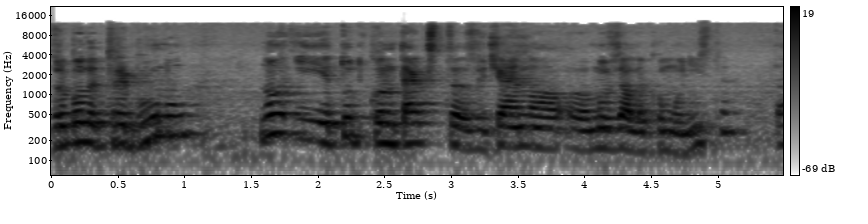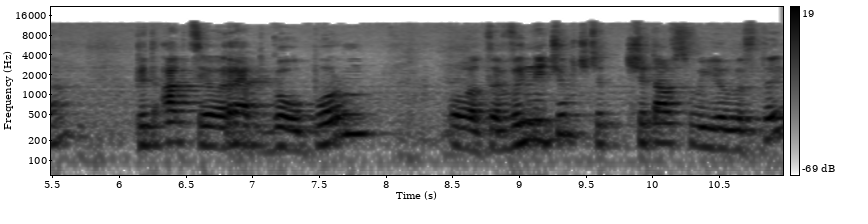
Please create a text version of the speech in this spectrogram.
зробили трибуну Ну і тут контекст, звичайно, ми взяли комуністи. Так? Під акцією Red Go Porn. От, Винничук читав свої листи,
